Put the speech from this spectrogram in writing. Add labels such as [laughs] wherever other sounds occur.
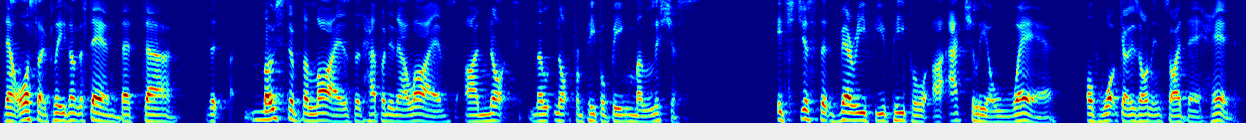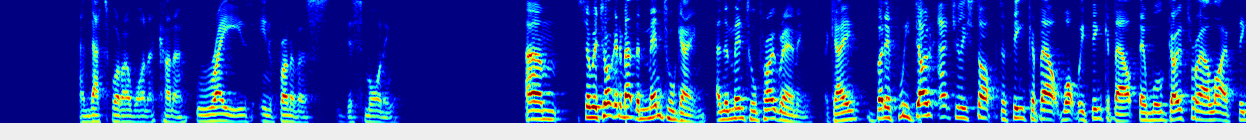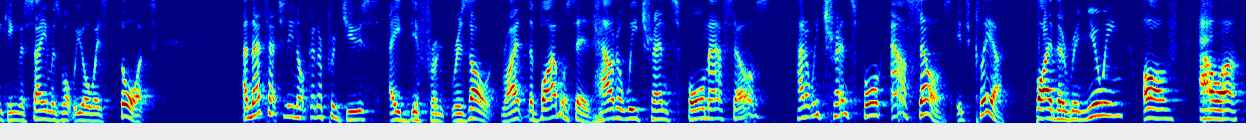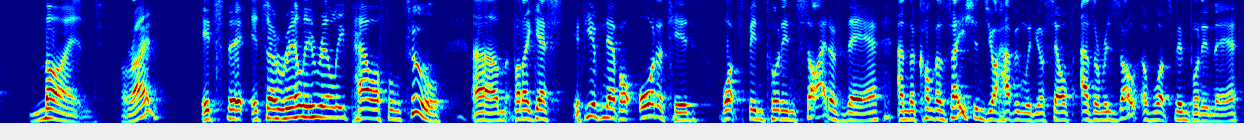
Now, also, please understand that uh, that most of the lies that happen in our lives are not not from people being malicious. It's just that very few people are actually aware of what goes on inside their head. And that's what I want to kind of raise in front of us this morning. Um, so we're talking about the mental game and the mental programming, okay? But if we don't actually stop to think about what we think about, then we'll go through our life thinking the same as what we always thought. And that's actually not going to produce a different result, right? The Bible says, How do we transform ourselves? How do we transform ourselves? It's clear by the renewing of our mind, all right? It's the it's a really really powerful tool. Um, but I guess if you've never audited what's been put inside of there and the conversations you're having with yourself as a result of what's been put in there,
